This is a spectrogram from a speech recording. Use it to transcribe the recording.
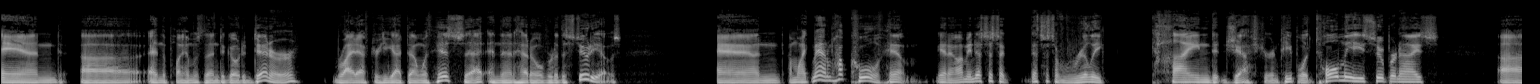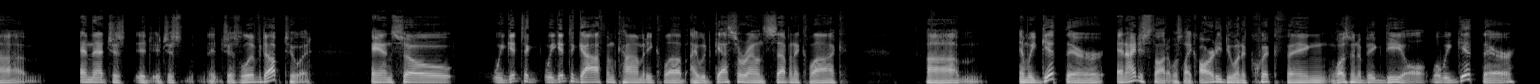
and uh, and the plan was then to go to dinner right after he got done with his set, and then head over to the studios. And I'm like, man, how cool of him, you know? I mean, that's just a that's just a really kind gesture, and people had told me he's super nice, um, and that just it, it just it just lived up to it. And so we get to we get to Gotham Comedy Club. I would guess around seven o'clock. Um, and we get there, and I just thought it was like already doing a quick thing, wasn't a big deal. Well, we get there,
